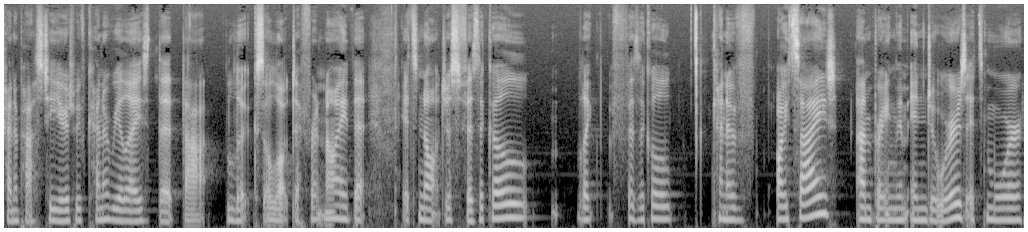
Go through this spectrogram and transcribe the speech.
kind of past two years we've kind of realized that that looks a lot different now that it's not just physical like physical kind of outside and bring them indoors it's more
